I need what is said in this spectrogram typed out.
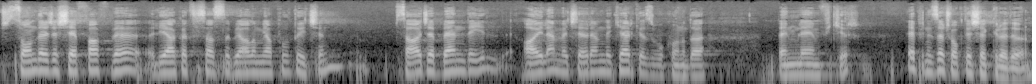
Son derece şeffaf ve liyakat esaslı bir alım yapıldığı için sadece ben değil, ailem ve çevremdeki herkes bu konuda benimle hemfikir. Hepinize çok teşekkür ediyorum.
